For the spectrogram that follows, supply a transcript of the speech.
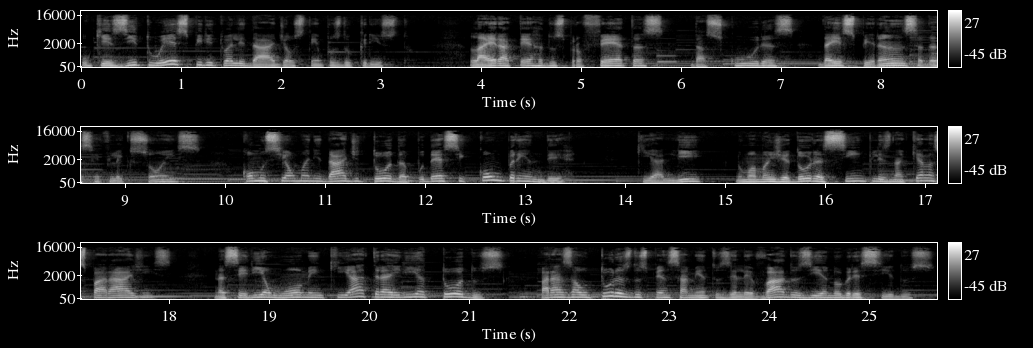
o quesito espiritualidade aos tempos do Cristo. Lá era a terra dos profetas, das curas, da esperança, das reflexões, como se a humanidade toda pudesse compreender que ali, numa manjedoura simples naquelas paragens, nasceria um homem que atrairia todos para as alturas dos pensamentos elevados e enobrecidos.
